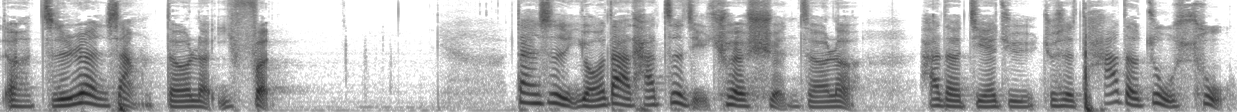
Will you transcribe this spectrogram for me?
呃职任上得了一份。但是犹大他自己却选择了他的结局，就是他的住处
